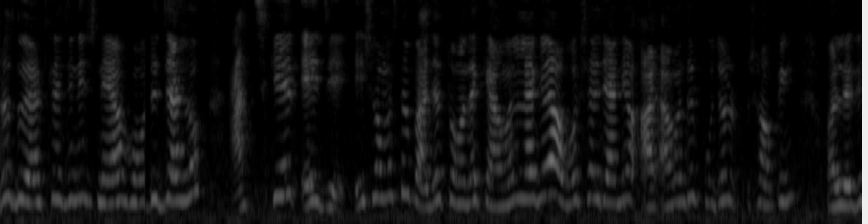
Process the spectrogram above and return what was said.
দেখো আরও দু একটা জিনিস নেওয়া হতে যাই হোক, আজকের এই যে, এই সমস্ত বাজার তোমাদের কেমন লাগে অবশ্যই জানিও। আর আমাদের পুজোর শপিং অলরেডি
